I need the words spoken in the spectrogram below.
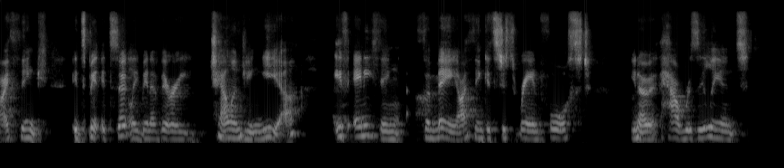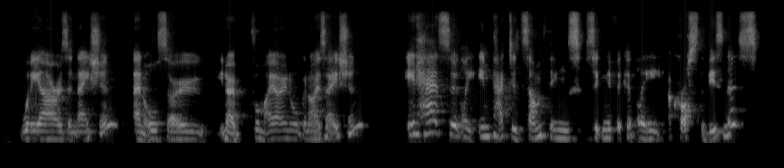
i think it's been it's certainly been a very challenging year. If anything for me i think it's just reinforced you know how resilient we are as a nation and also you know for my own organization it has certainly impacted some things significantly across the business.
